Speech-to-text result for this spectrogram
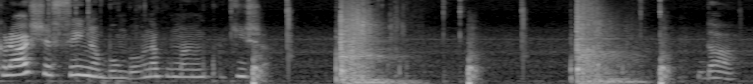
краще синя бомба, вона, по-моєму, крутіша. Да.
